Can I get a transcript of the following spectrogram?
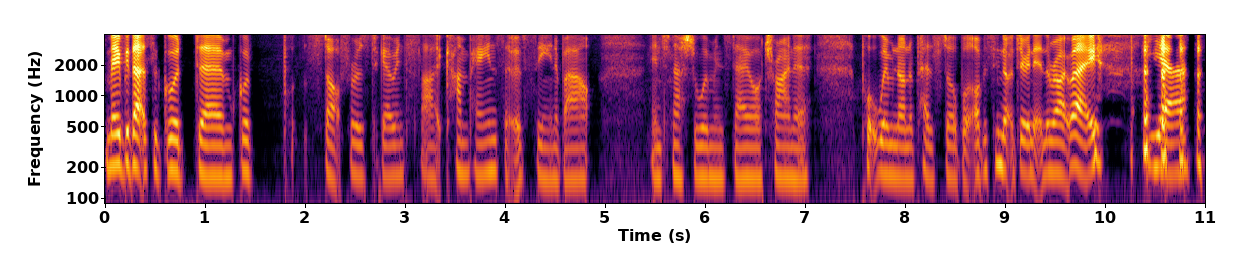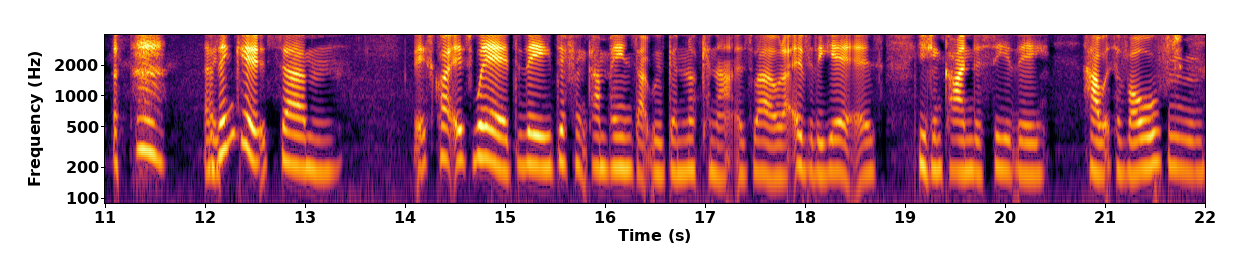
maybe that's a good um, good start for us to go into like campaigns that we've seen about International Women's Day or trying to put women on a pedestal, but obviously not doing it in the right way. yeah, I think it's um it's quite it's weird the different campaigns that we've been looking at as well. Like over the years, you can kind of see the how it's evolved. Mm.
